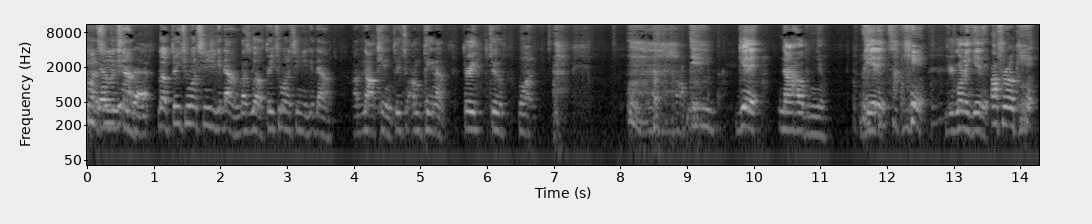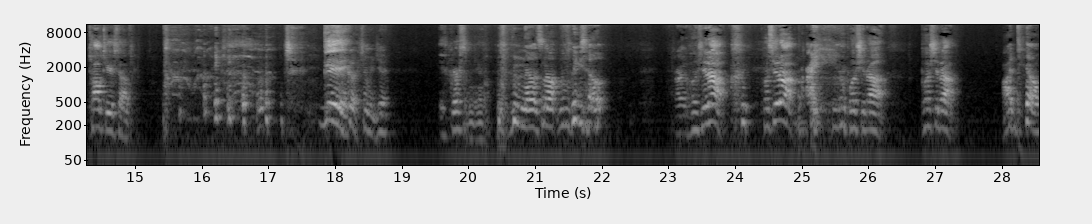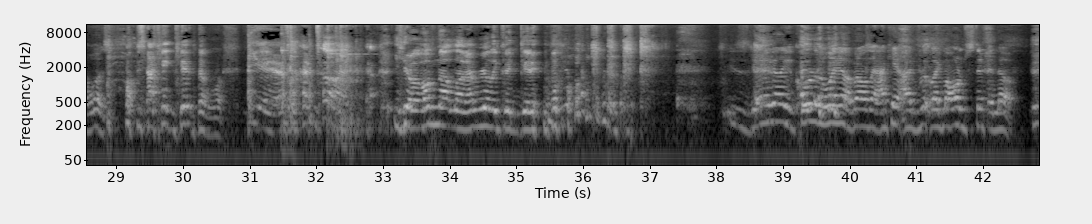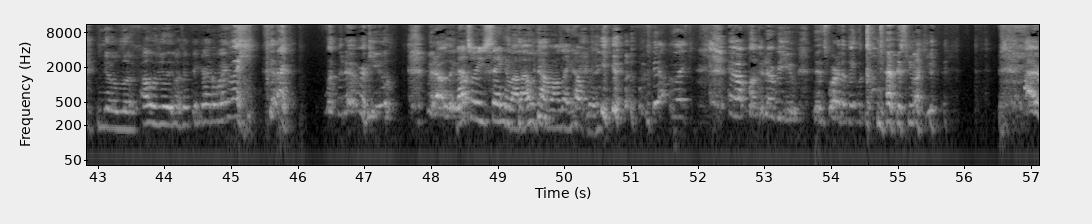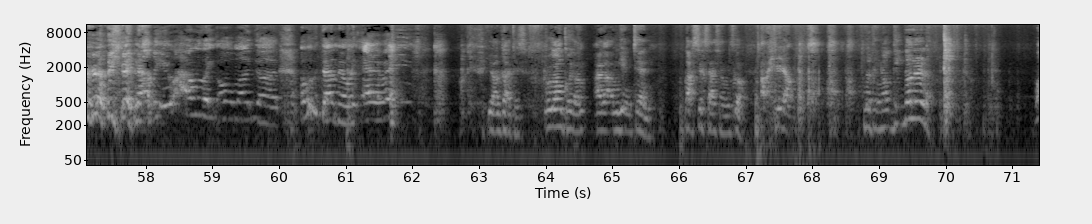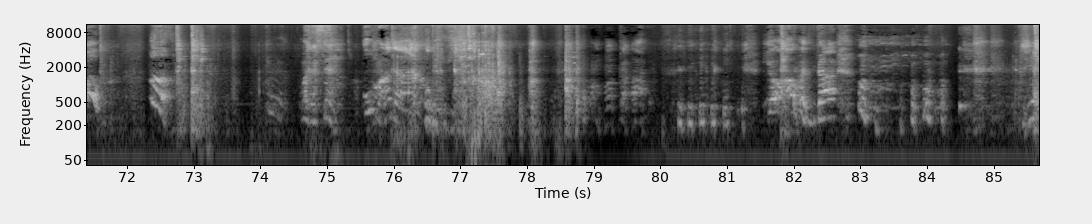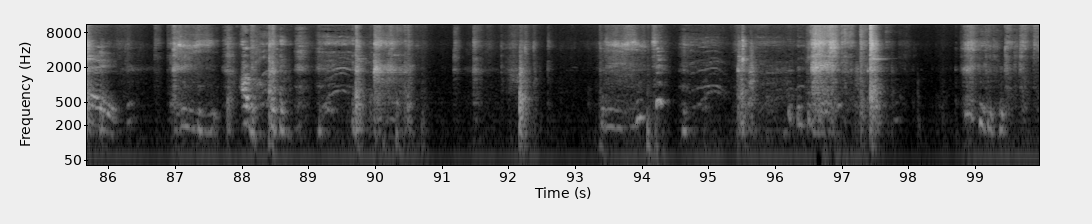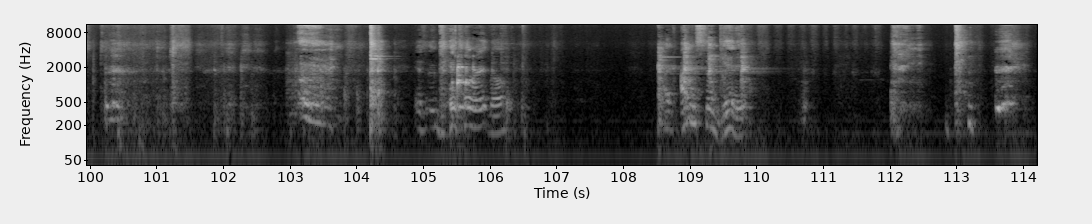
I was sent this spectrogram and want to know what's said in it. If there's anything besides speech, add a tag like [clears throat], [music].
about it. As soon as you get down. that. Look, three, two, one. As soon as you get down. Let's go. Three, two, one. As soon as you get down. I'm not kidding. Three, two. I'm picking up. Three, two, one. [clears throat] Get it. Not helping you. Get it. [laughs] I can't. You're gonna get it. I for real can't. Talk to yourself. [laughs] Get it. Crushing me, Jay. It's crushing you. [laughs] no, it's not. Please help. All right, push it up. Push it up. Push it up. Push it up. I, I was. Oh, [laughs] I can't get it no more. Yeah, [laughs] I'm done. Yo, I'm not lying. I really couldn't get it no more. Jesus, Jay, I got like a quarter of the way up, and I was like, I can't. I re- like my arms stiffened up. No, look, I was really about to figure out a way. like, could I flip it over you? But I was like, That's what he's saying about the whole time. I was like, help me. [laughs] I was like, if I flip it over you, this part of the thing will come down his mouth. I really couldn't you. I was like, oh my god. I was down there like, anyway. [laughs] Yo, I got this. We're going quick. I'm, I got, I'm getting 10. Got six last time. Let's go. All right, hit it out. Nothing. No, no, no, no. no. Whoa. Ugh. Like I said. Oh my god. [laughs] oh my god. [laughs] Yo, I almost died. Jay. I it's, it's alright though. I, I can still get it.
